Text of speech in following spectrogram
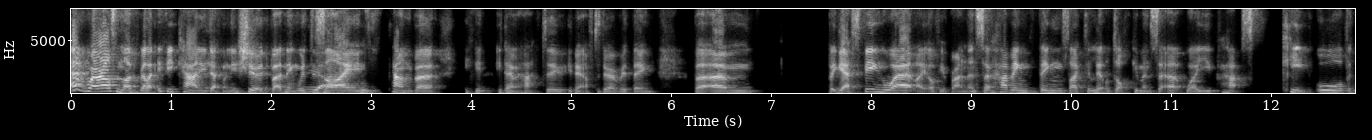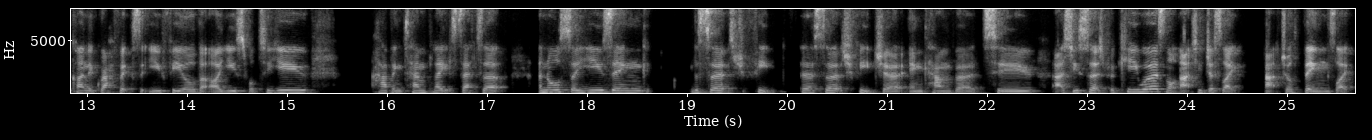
everywhere else in life, I feel like if you can, you definitely should. But I think with design, yeah. Canva, if you, you don't have to, you don't have to do everything. But um, but yes, being aware like of your brand. And so having things like a little document set up where you perhaps keep all the kind of graphics that you feel that are useful to you, having templates set up, and also using the search fe- uh, search feature in Canva to actually search for keywords, not actually just like actual things like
